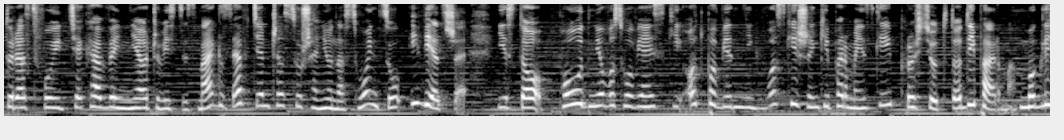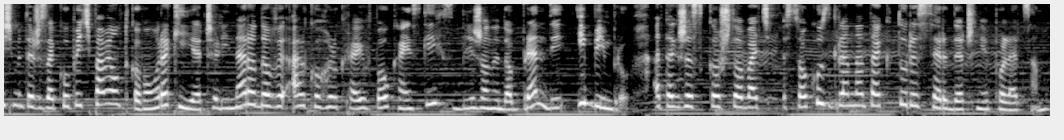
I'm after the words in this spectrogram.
która swój ciekawy, nieoczywisty smak zawdzięcza suszeniu na słońcu i wietrze. Jest to południowosłowiański odpowiednik włoskiej szynki parmeńskiej prosciutto di Parma. Mogliśmy też zakupić pamiątkową rakiję, czyli narodowy alkohol krajów bałkańskich zbliżony do brandy i bimbru, a także skosztować soku z granata, który serdecznie polecam.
